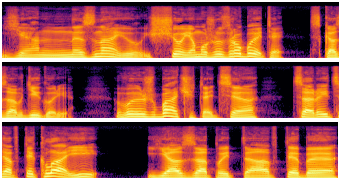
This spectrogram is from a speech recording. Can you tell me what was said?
Я не знаю, що я можу зробити, сказав Дігорі. Ви ж бачите, ця цариця втекла і. Я запитав тебе,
